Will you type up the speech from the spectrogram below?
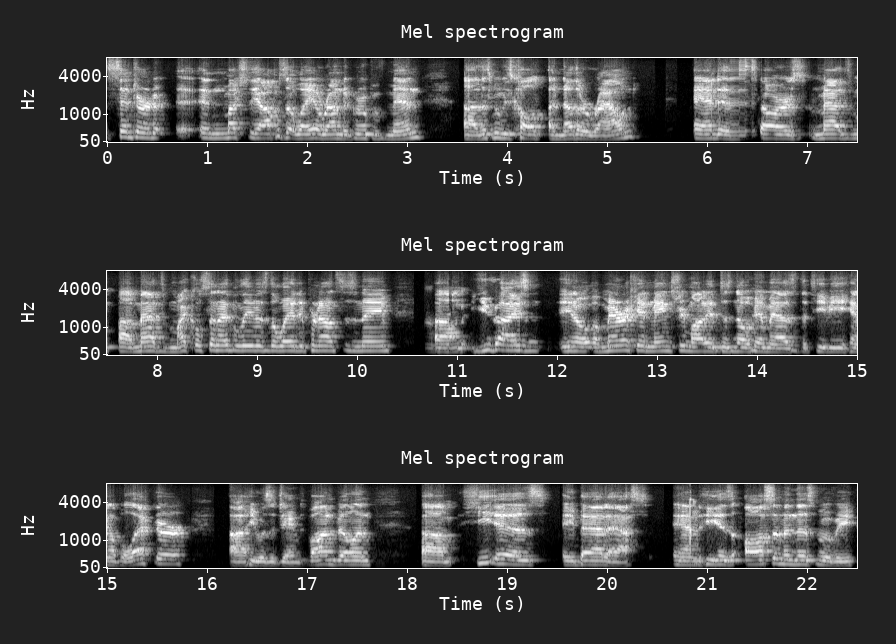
centered in much the opposite way around a group of men. Uh, this movie is called Another Round, and it stars Mads uh, Mads Mikkelsen, I believe is the way to pronounce his name. Um, you guys, you know, American mainstream audiences know him as the TV Hannibal Lecter. Uh, he was a James Bond villain. Um, he is a badass, and he is awesome in this movie.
